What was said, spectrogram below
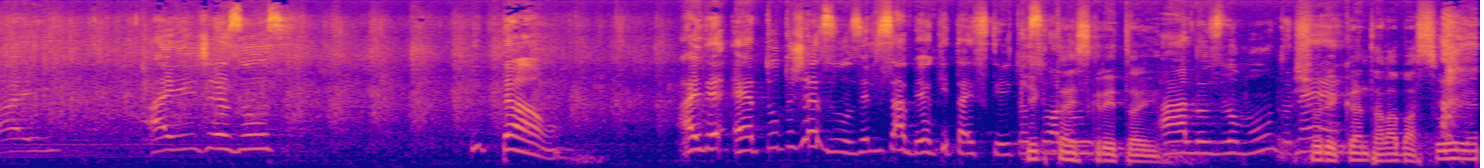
Aí aí Jesus Então, Aí é tudo Jesus. Ele sabia o que está escrito. O que está escrito aí? A luz do mundo, né? Churicanta labassúria.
